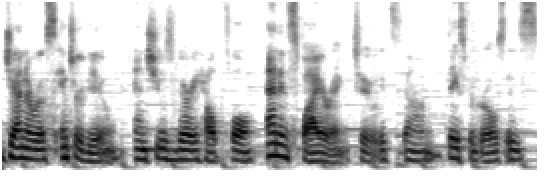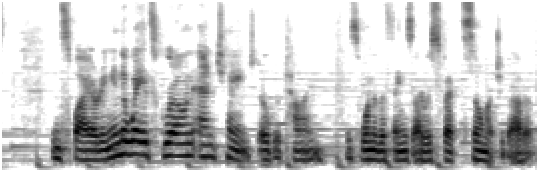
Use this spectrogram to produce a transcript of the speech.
generous interview, and she was very helpful and inspiring too. It's um, Days for Girls is inspiring in the way it's grown and changed over time. Is one of the things I respect so much about it.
